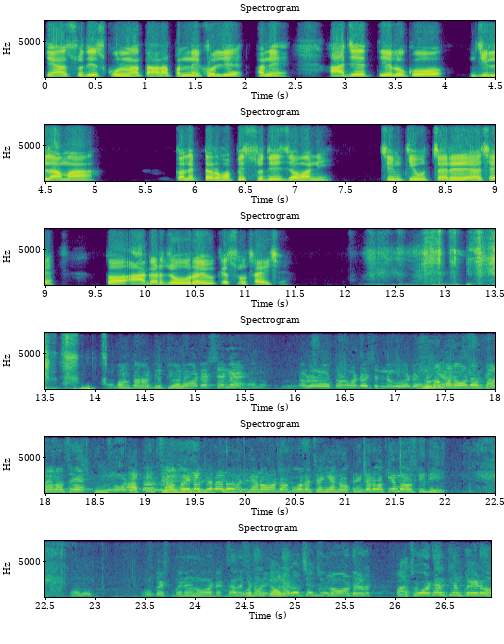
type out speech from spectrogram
ત્યાં સુધી સ્કૂલના તાળા પણ નહીં ખોલીએ અને આજે તે લોકો જિલ્લામાં કલેક્ટર ઓફિસ સુધી જવાની ચીમકી ઉચ્ચારી રહ્યા છે. તો આગળ જોવું રહ્યું કે શું થાય છે. ફોન કરો ટીટીઓને ઓર્ડર છે ને? આપણો ઓર્ડર છે નવો ઓર્ડર જૂનો પણ ઓર્ડર કાઢેલો છે. આજથી છ મહિના પહેલાનો અત્યારનો ઓર્ડર બોલે છે. અહીંયા નોકરી કરવા કેમ આવતી હતી? ઓગસ્ટ મહિનાનો ઓર્ડર ચાલે ઓર્ડર કાઢેલો છે જૂનો ઓર્ડર પાછો ઓર્ડર કેમ કાઢ્યો?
